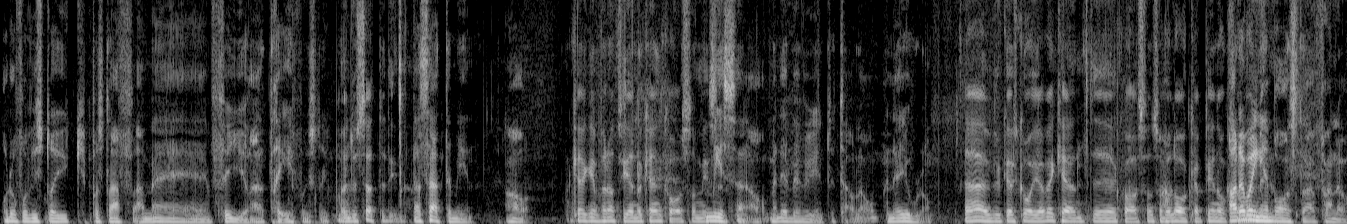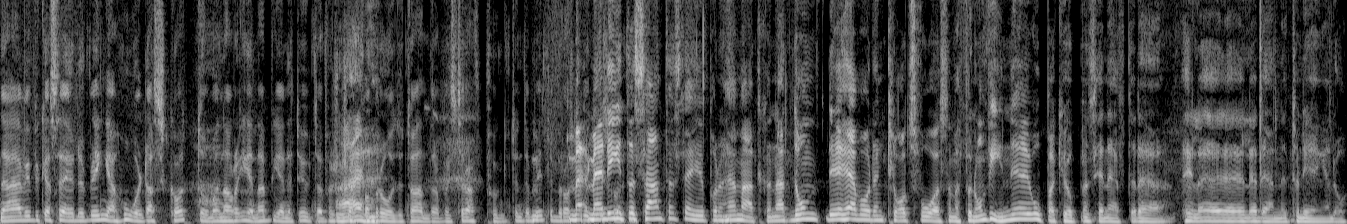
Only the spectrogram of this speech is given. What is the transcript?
och då får vi stryk på straffar med 4-3 får vi stryk på. Men du satte din. Jag satte min. Ja, Kaggen Franzén och Kent Karlsson missade. missade. Ja, men det behöver vi inte tala om. Men det gjorde de. Nej, vi brukar skoja med Kent eh, Karlsson som var lagkapten också. Ja, det var ingen bra straff han då. Nej, vi brukar säga att det blir inga hårda skott då man har ena benet utanför straffområdet och andra på straffpunkten. Det blir inte bra Men, men det intressantaste är ju på den här matchen att de, det här var den klart svåraste, för de vinner Europacupen sen efter det, hela, eller den turneringen då.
